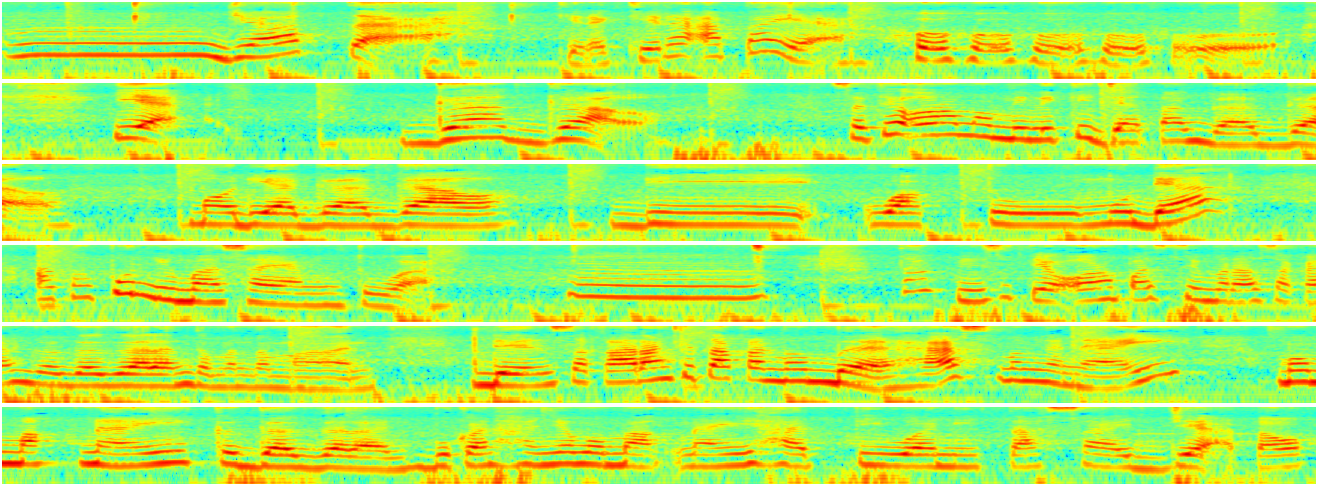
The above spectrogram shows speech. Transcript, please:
Hmm jatah. Kira-kira apa ya? Hohohoho ya gagal. Setiap orang memiliki jatah gagal. Mau dia gagal di waktu muda ataupun di masa yang tua. Hmm tapi setiap orang pasti merasakan kegagalan teman-teman. Dan sekarang kita akan membahas mengenai memaknai kegagalan, bukan hanya memaknai hati wanita saja atau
